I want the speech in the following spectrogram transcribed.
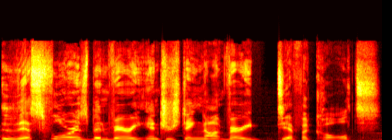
this floor has been very interesting, not very difficult,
